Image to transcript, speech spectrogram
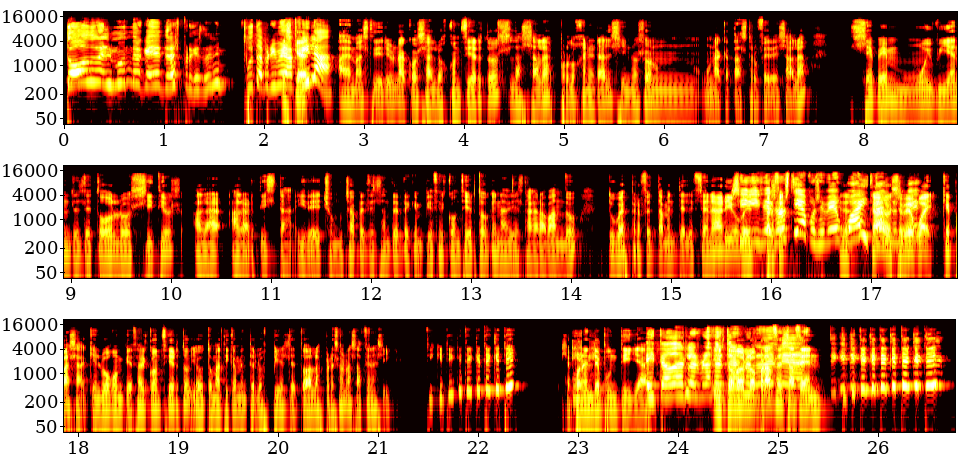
todo el mundo que hay detrás porque estás en puta primera Es que, fila. Además, te diré una cosa: los conciertos, las salas, por lo general, si no son un- una catástrofe de sala, se ve muy bien desde todos los sitios al, al artista. Y de hecho, muchas veces antes de que empiece el concierto, que nadie está grabando, tú ves perfectamente el escenario. Si ves dices, perfect- hostia, pues se ve guay. tal, Claro, no se ve qué". guay. ¿Qué pasa? Que luego empieza el concierto y automáticamente los pies de todas las personas hacen así. Tiqui, tiqui, tiqui, tiqui, tiqui, Se ponen de puntillas. Y todos los brazos Y todos los brazos hacen. tiqui, tiqui, tiqui, tiqui, tiqui.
